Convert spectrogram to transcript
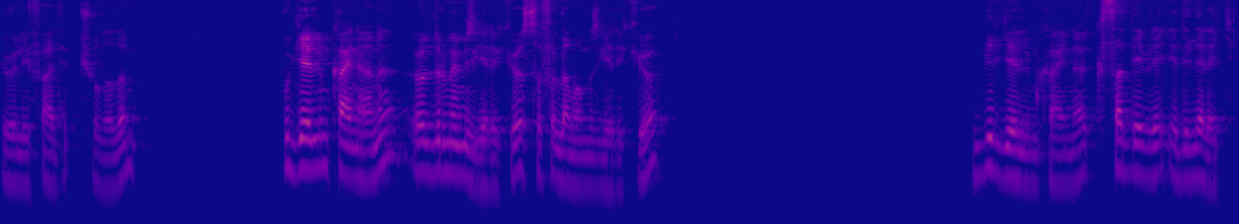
Şöyle ifade etmiş olalım. Bu gerilim kaynağını öldürmemiz gerekiyor, sıfırlamamız gerekiyor. Bir gerilim kaynağı kısa devre edilerek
